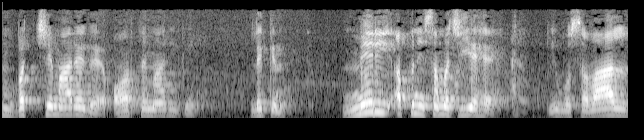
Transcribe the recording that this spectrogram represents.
बच्चे मारे गए, औरतें मारी गई। लेकिन मेरी अपनी समझ यह है कि वो सवाल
